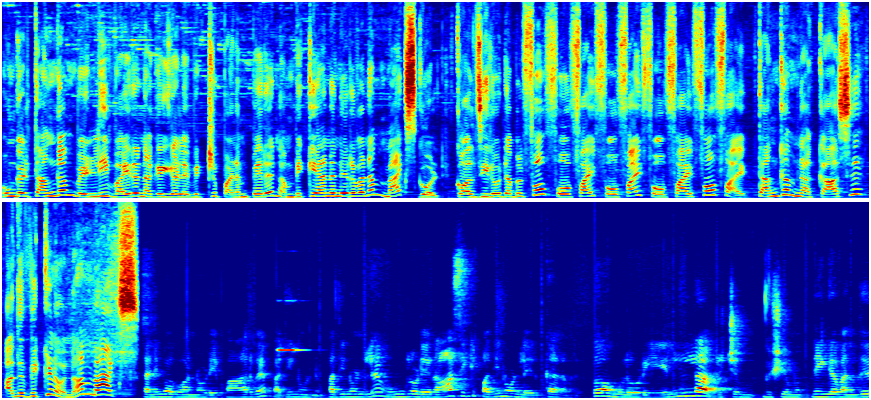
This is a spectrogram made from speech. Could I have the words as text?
உங்கள் தங்கம் வெள்ளி வைர நகைகளை விற்று பணம் பெற நம்பிக்கையான நிறுவனம் Max Gold call zero double four four five four five four five four five தங்கம்னா காசு அது விற்கணும்னா மேக்ஸ் சனி பகவானுடைய பார்வை பதினொன்று பதினொன்றில் உங்களுடைய ராசிக்கு பதினொன்றில் இருக்கார் அவர். ஸோ உங்களுடைய எல்லா விஷயம் விஷயமும் நீங்கள் வந்து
